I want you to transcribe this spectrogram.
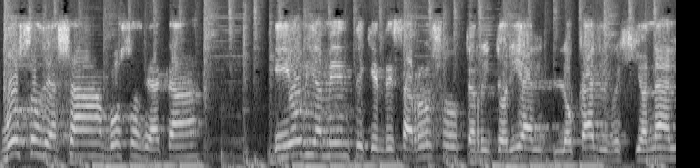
Vos sos de allá, vos sos de acá, y obviamente que el desarrollo territorial, local y regional,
